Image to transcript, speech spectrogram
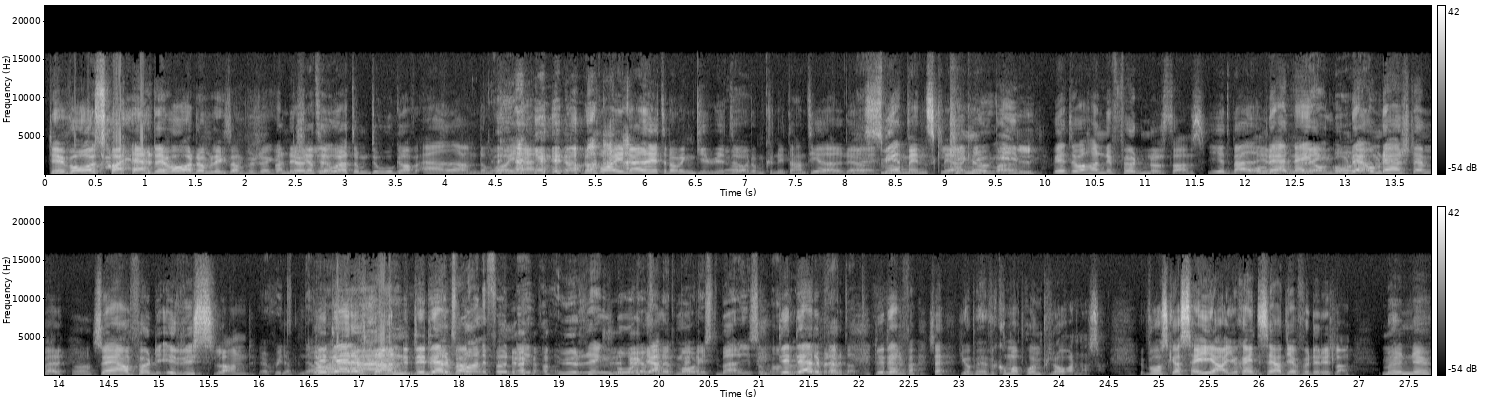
Det var så här det var! De liksom försöker Anders, jag dölja tror det. att de dog av äran. De var i, när, de var i närheten av en gud och de kunde inte hantera det, deras små Vet mänskliga Kim kroppar. Jong-Il, vet du var han är född någonstans? I ett berg? Om det, här, nej, om, om, det, om det här stämmer, så är han född i Ryssland. Jag skit... Det är därför han... Det är Jag därför tror han... är född i, ur regnbågen Ja. från ett magiskt berg som han Det är har därför, berättat. det är därför, så här, jag behöver komma på en plan alltså. Vad ska jag säga? Jag kan inte säga att jag är född i Ryssland. Men eh,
